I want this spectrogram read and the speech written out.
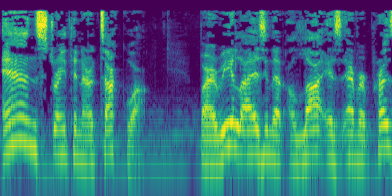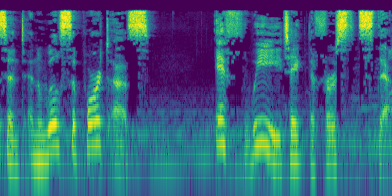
and strengthen our taqwa by realizing that Allah is ever present and will support us if we take the first step.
